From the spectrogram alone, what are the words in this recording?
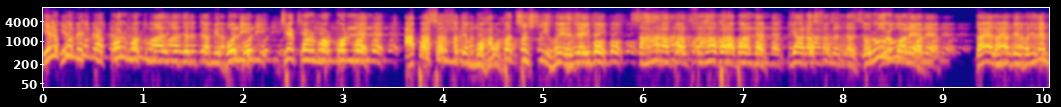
এরকম একটা কর্ম তোমাদেরকে আমি বলি যে কর্ম করলে আপসের মধ্যে মোহাম্মত সৃষ্টি হয়ে যাইব। সাহারা বল সাহাবারা বললেন ইয়া রাসূলুল্লাহ জরুর বলেন দয়াল নবী বললেন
